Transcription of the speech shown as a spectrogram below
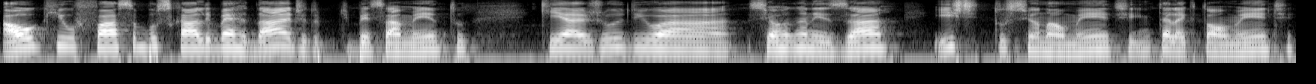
algo que o faça buscar a liberdade de pensamento, que ajude-o a se organizar institucionalmente, intelectualmente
